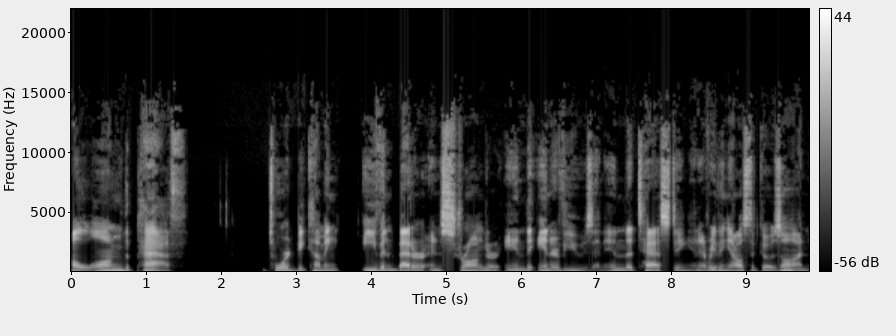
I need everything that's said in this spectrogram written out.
along the path toward becoming even better and stronger in the interviews and in the testing and everything else that goes on.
